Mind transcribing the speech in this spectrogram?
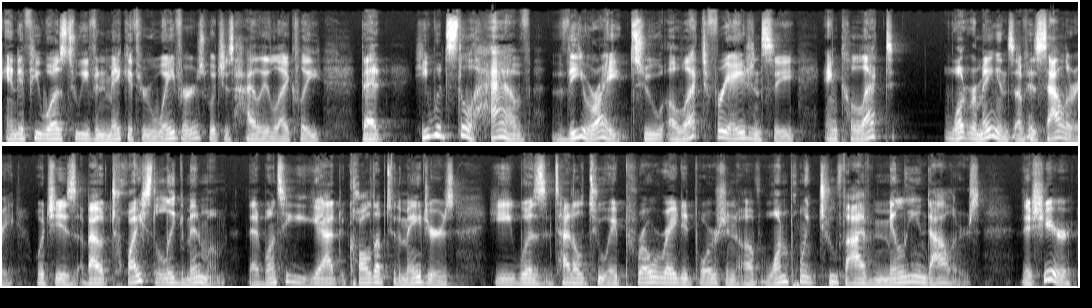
and if he was to even make it through waivers, which is highly likely, that he would still have the right to elect free agency and collect what remains of his salary, which is about twice the league minimum. That once he got called up to the majors, he was entitled to a prorated portion of $1.25 million this year.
